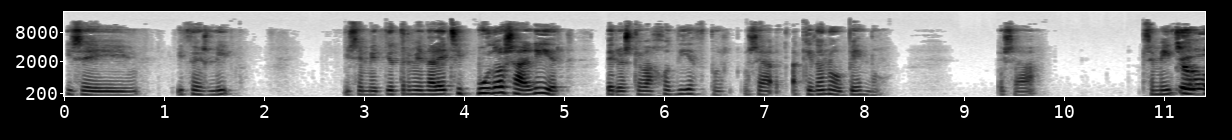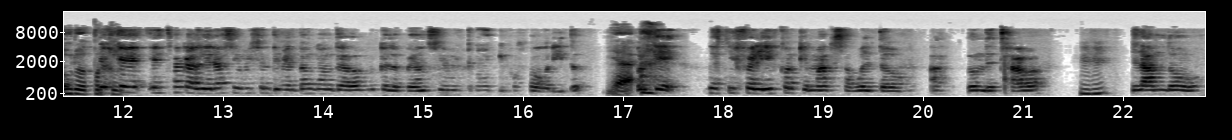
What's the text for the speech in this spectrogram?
y se hizo slip y se metió tremenda leche y pudo salir, pero es que bajó 10, pues, o sea, quedó noveno. O sea, se me hizo Yo, duro yo porque... es que esta caldera ha sido mi sentimiento encontrado porque los peor han sido mis tres equipos favoritos. Ya. Porque yo estoy feliz porque Max ha vuelto a donde estaba. Lando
